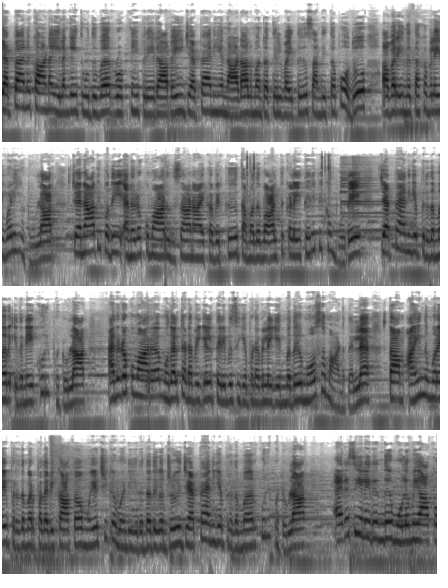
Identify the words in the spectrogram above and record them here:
ஜப்பானுக்கான இலங்கை தூதுவர் ரொட்னி பிரேராவை ஜப்பானிய நாடாளுமன்றத்தில் வைத்து சந்தித்த போது அவர் இந்த தகவலை வெளியிட்டுள்ளார். ஜனாதிபதி அனுரகுமார் திசாநாயக்கவிற்கு தமது வாழ்த்துக்களை தெரிவிக்கும் போதே ஜப்பானிய பிரதமர் இதனை குறிப்பிட்டார் குறிப்பிட்டுள்ளார். அனுரகுமார முதல் தடவையில் தெரிவு செய்யப்படவில்லை என்பது மோசமானதல்ல. தாம் ஐந்து முறை பிரதமர் பதவிக்காக முயற்சிக்க வேண்டியிருந்தது என்று ஜப்பானிய பிரதமர் குறிப்பிட்டுள்ளார். அரசியலிருந்து முழுமையாக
